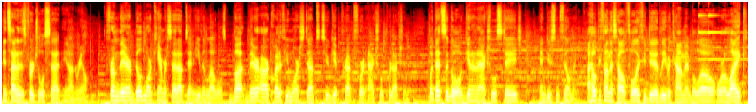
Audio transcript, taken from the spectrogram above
inside of this virtual set in Unreal. From there, build more camera setups and even levels, but there are quite a few more steps to get prepped for an actual production. But that's the goal, get on an actual stage and do some filming. I hope you found this helpful. If you did, leave a comment below or a like.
